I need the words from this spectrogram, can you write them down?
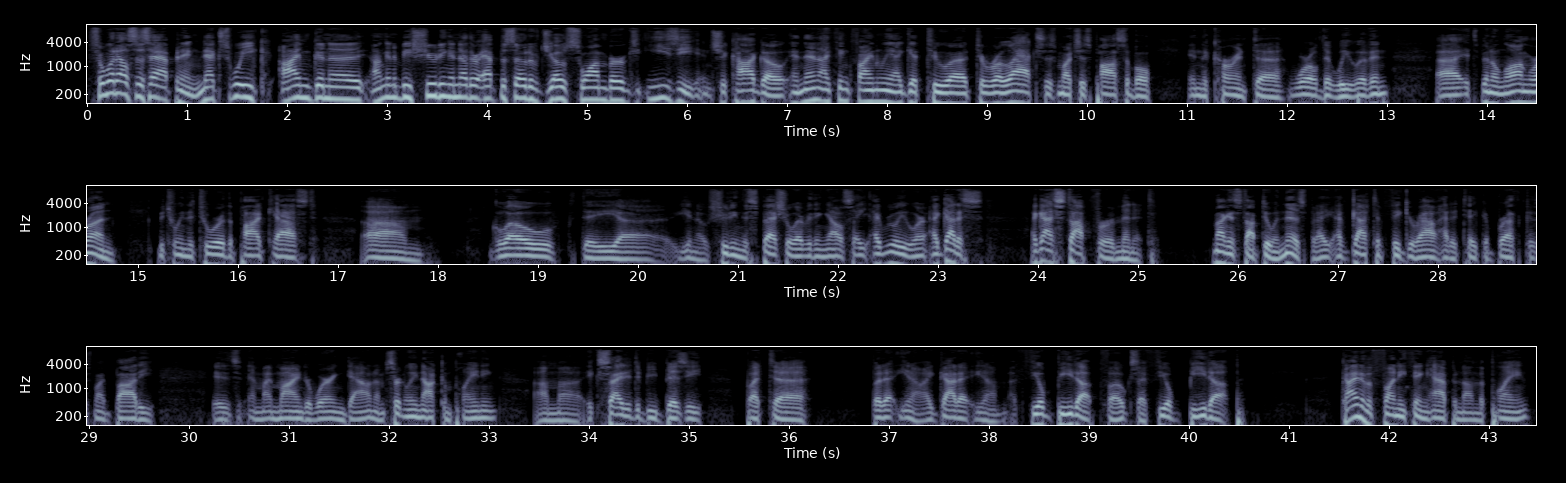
So what else is happening next week? I'm gonna I'm gonna be shooting another episode of Joe Swanberg's Easy in Chicago, and then I think finally I get to uh, to relax as much as possible in the current uh, world that we live in. Uh, it's been a long run between the tour, of the podcast, um, Glow, the uh, you know shooting the special, everything else. I, I really learned. I gotta I gotta stop for a minute. I'm not gonna stop doing this, but I, I've got to figure out how to take a breath because my body is and my mind are wearing down. I'm certainly not complaining. I'm uh, excited to be busy, but uh, but uh, you know I gotta you know I feel beat up, folks. I feel beat up. Kind of a funny thing happened on the plane.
